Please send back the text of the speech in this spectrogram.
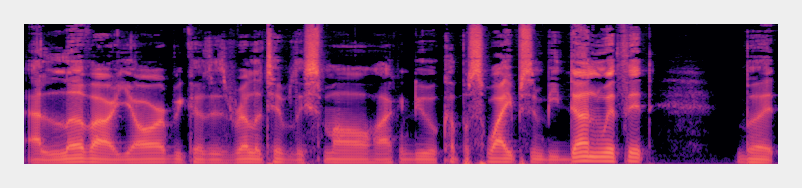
I love our yard because it's relatively small. I can do a couple swipes and be done with it. But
